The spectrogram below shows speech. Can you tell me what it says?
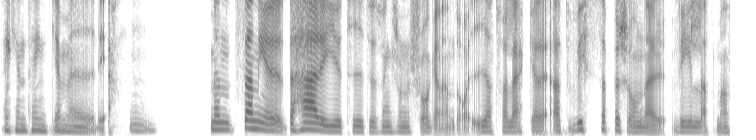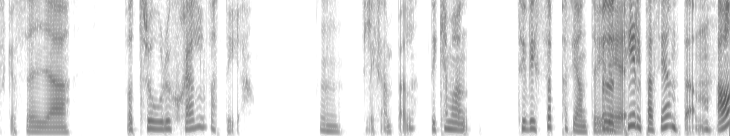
Jag kan tänka mig det. Mm. Men sen är det, det här är ju 10 000 kronors frågan ändå i att vara läkare. Att vissa personer vill att man ska säga, vad tror du själv att det är? Mm. Till exempel. Det kan vara till vissa patienter är det... Till patienten? Ja,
